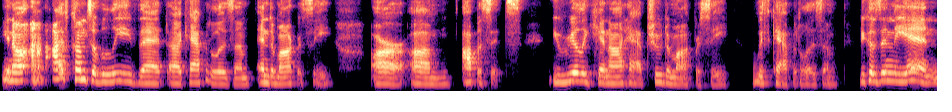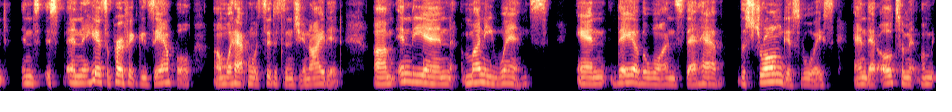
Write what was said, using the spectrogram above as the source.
You know, I've come to believe that uh, capitalism and democracy are um, opposites. You really cannot have true democracy with capitalism because in the end, and, and here's a perfect example um, what happened with Citizens United. Um, in the end, money wins, and they are the ones that have the strongest voice and that ultimately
